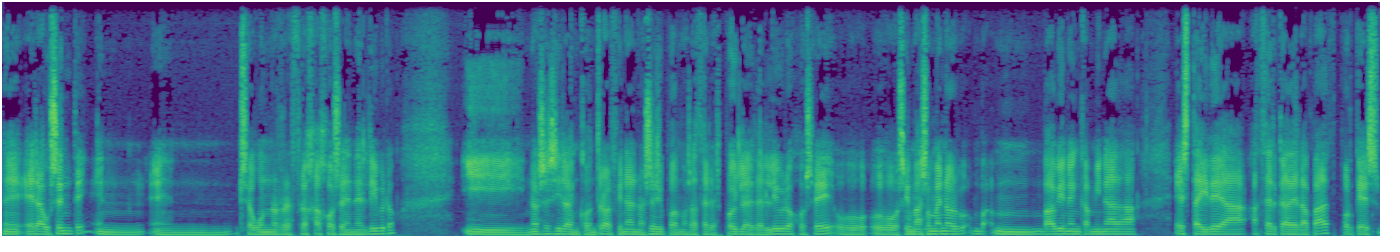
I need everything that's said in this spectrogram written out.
eh, era ausente, en, según nos refleja José en el libro, y no sé si la encontró al final, no sé si podemos hacer spoilers del libro, José, o, si más o menos va, bien encaminada esta idea acerca de la paz, porque es,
